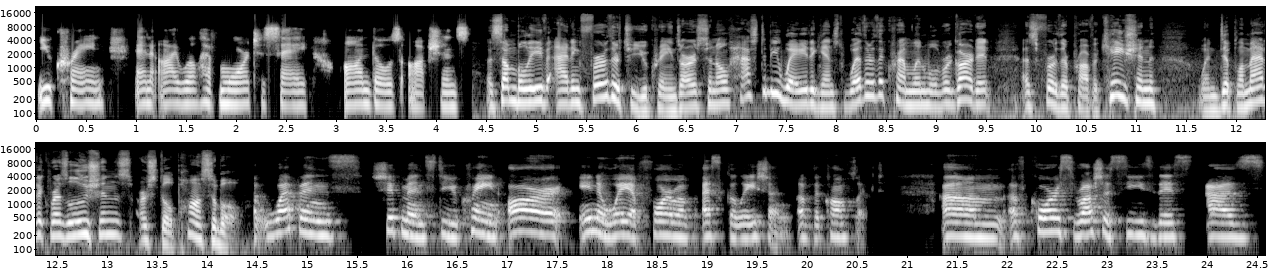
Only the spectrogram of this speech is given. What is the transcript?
Ukraine, and I will have more to say on those options. Some believe adding further to Ukraine's arsenal has to be weighed against whether the Kremlin will regard it as further provocation when diplomatic resolutions are still possible. Weapons shipments to Ukraine are, in a way, a form of escalation of the conflict. Um, of course, Russia sees this as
